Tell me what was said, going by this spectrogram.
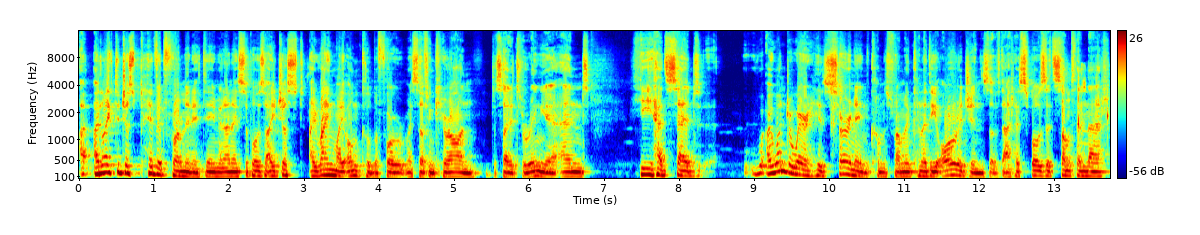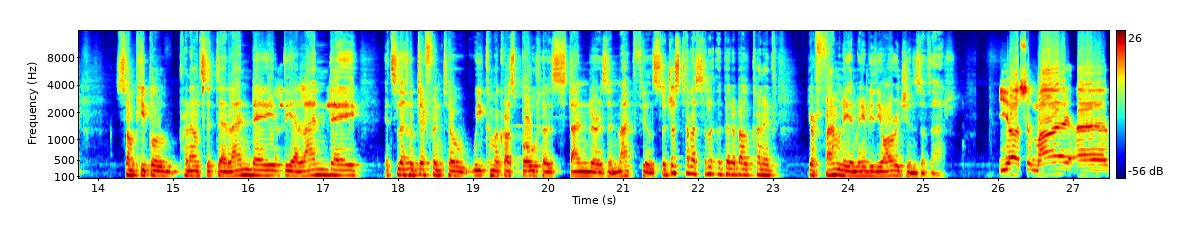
I'd like to just pivot for a minute, Damian, and I suppose I just I rang my uncle before myself and Kieran decided to ring you, and he had said, "I wonder where his surname comes from and kind of the origins of that." I suppose it's something that some people pronounce it Delande, the Alande. It's a little different to we come across both as Standers and Matfields. So just tell us a little bit about kind of your family and maybe the origins of that? Yeah, so my uh,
